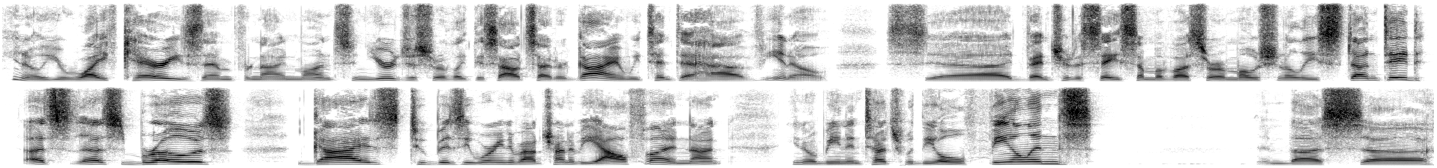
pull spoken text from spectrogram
you know your wife carries them for nine months, and you're just sort of like this outsider guy, and we tend to have you know uh, I'd venture to say some of us are emotionally stunted. Us, us bros, guys, too busy worrying about trying to be alpha and not, you know, being in touch with the old feelings. And thus, uh,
